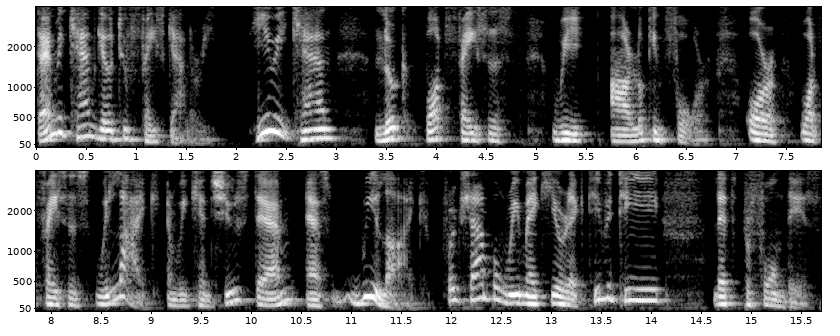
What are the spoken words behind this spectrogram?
Then we can go to face gallery. Here we can look what faces we are looking for or what faces we like and we can choose them as we like. For example, we make here activity, let's perform this.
